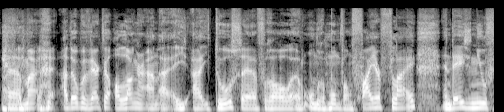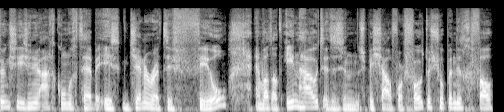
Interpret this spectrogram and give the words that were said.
Uh, maar Adobe werkt wel al langer aan AI-tools, uh, vooral uh, onder het mom van Firefly. En deze nieuwe functie die ze nu aangekondigd hebben is Generative Fill. En wat dat inhoudt, het is een speciaal voor Photoshop in dit geval,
